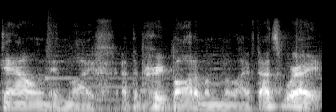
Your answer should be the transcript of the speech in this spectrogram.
down in life, at the very bottom of my life, that's where I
